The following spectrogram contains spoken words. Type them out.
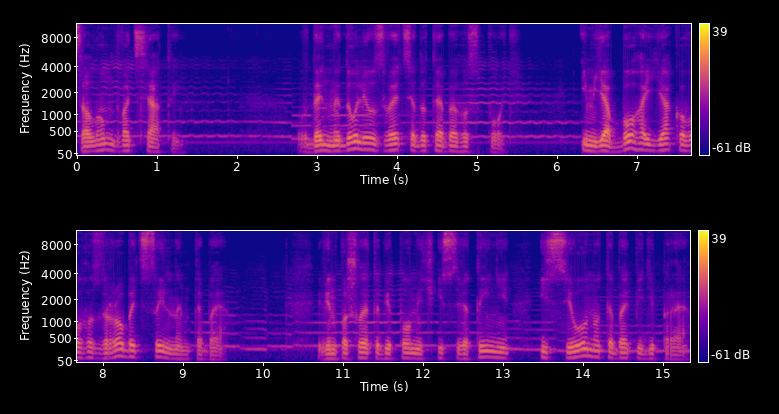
Псалом 20 В день недолі озветься до тебе Господь, ім'я Бога Якового зробить сильним тебе. Він пошле тобі поміч із святині, і Сіону тебе підіпре.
